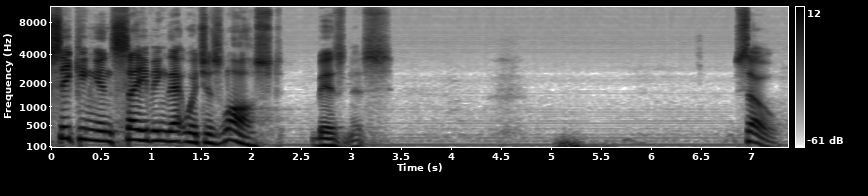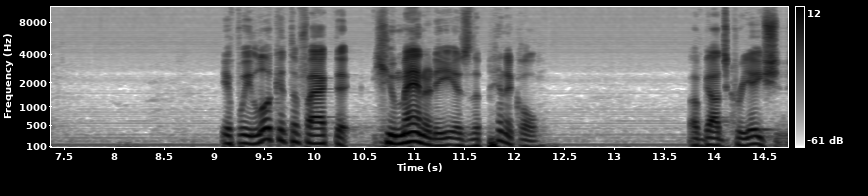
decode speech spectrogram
seeking and saving that which is lost business. So, if we look at the fact that humanity is the pinnacle of God's creation.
